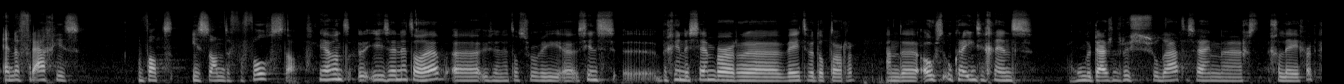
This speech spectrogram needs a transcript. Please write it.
En de vraag is, wat is dan de vervolgstap? Ja, want eh, je zei net al, hè, eh, u zei net al, sorry, eh, sinds begin december weten we dat er aan de Oost-Oekraïnse grens 100.000 Russische soldaten zijn gelegerd.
